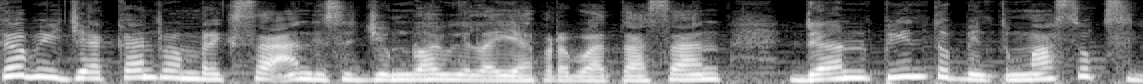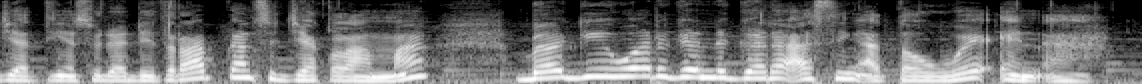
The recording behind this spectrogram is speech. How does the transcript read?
kebijakan pemeriksaan di sejumlah wilayah perbatasan dan pintu-pintu masuk sejatinya sudah diterapkan sejak lama bagi warga negara asing atau WNA.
